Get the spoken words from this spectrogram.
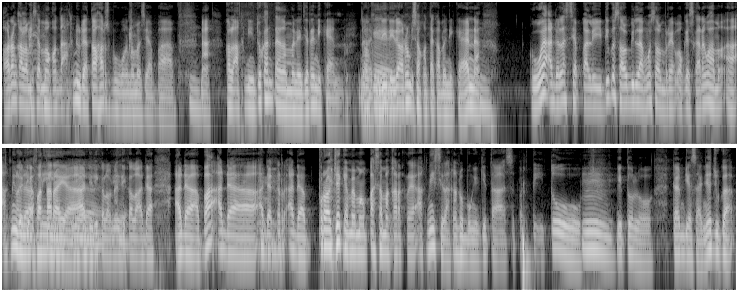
orang kalau misalnya mau kontak Agni udah tahu harus berhubungan sama siapa. Hmm. Nah kalau Agni itu kan talent manajernya Niken. Nah Oke. jadi, jadi orang bisa kontak sama Niken. Nah Hmm. gue adalah setiap kali itu gue selalu bilang gue selalu meriak oke sekarang gue sama uh, Agni udah di Avatara ya iya, jadi kalau nanti iya. kalau ada ada apa ada ada ker- ada project yang memang pas sama karakter Agni silahkan hubungi kita seperti itu Hmm. gitu loh dan biasanya juga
